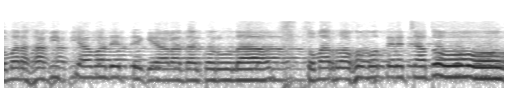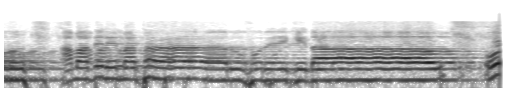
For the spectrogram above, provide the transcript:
তোমার হাবিবকে আমাদের থেকে আলাদা করো না। তোমার রহমতের চাদর আমাদের মাথার উপরে রেখে দাও। ও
